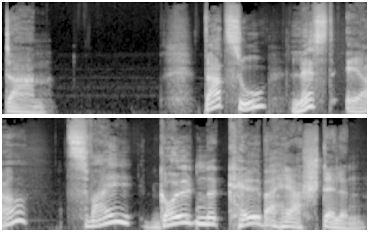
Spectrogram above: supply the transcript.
Dan. Dazu lässt er zwei goldene Kälber herstellen.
